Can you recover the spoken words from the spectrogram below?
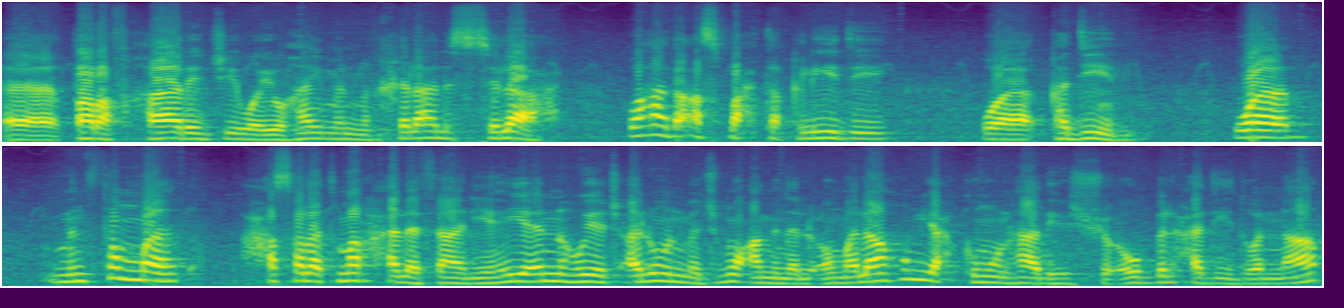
آه، طرف خارجي ويهيمن من خلال السلاح وهذا أصبح تقليدي وقديم ومن ثم حصلت مرحلة ثانية هي أنه يجعلون مجموعة من العملاء هم يحكمون هذه الشعوب بالحديد والنار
